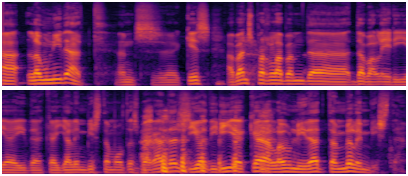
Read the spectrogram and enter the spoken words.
Uh, la unitat, ens, que és, abans parlàvem de, de Valèria i de que ja l'hem vista moltes vegades, jo diria que la unitat també l'hem vista.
